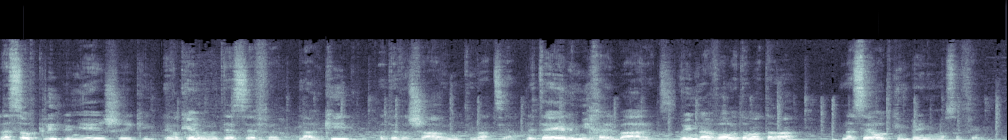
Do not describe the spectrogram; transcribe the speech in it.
לעשות קליפ עם יאיר שריקי, לבקר בבתי ספר, להרקיד, לתת השראה ומוטיבציה, לטייל עם מיכאל בארץ, ואם נעבור את המטרה, נעשה עוד קמפיינים נוספים.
